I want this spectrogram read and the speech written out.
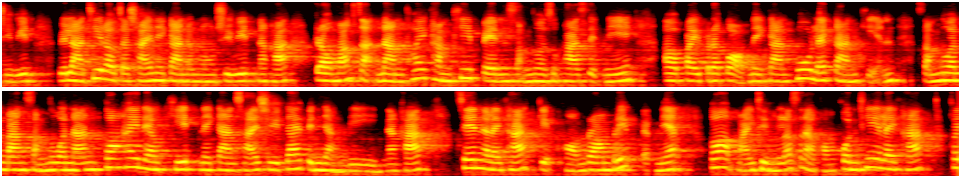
ชีวิต เวลาที่เราจะใช้ในการดำรงชีวิตนะคะ เรามักจะนำถ้อยคำที่เป็นสำนวนสุภาษิตนี้ เอาไปประกอบในการพูดและการเขียนสำนวนบางสำนวนนั้นก็ให้แนวคิดในการใช้ชีวิตได้เป็นอย่างดีนะคะ เช่นอะไรคะ เก็บหอมรอมริบแบบนี้ก็หมายถึงลักษณะของคนที่อะไรคะ ค่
